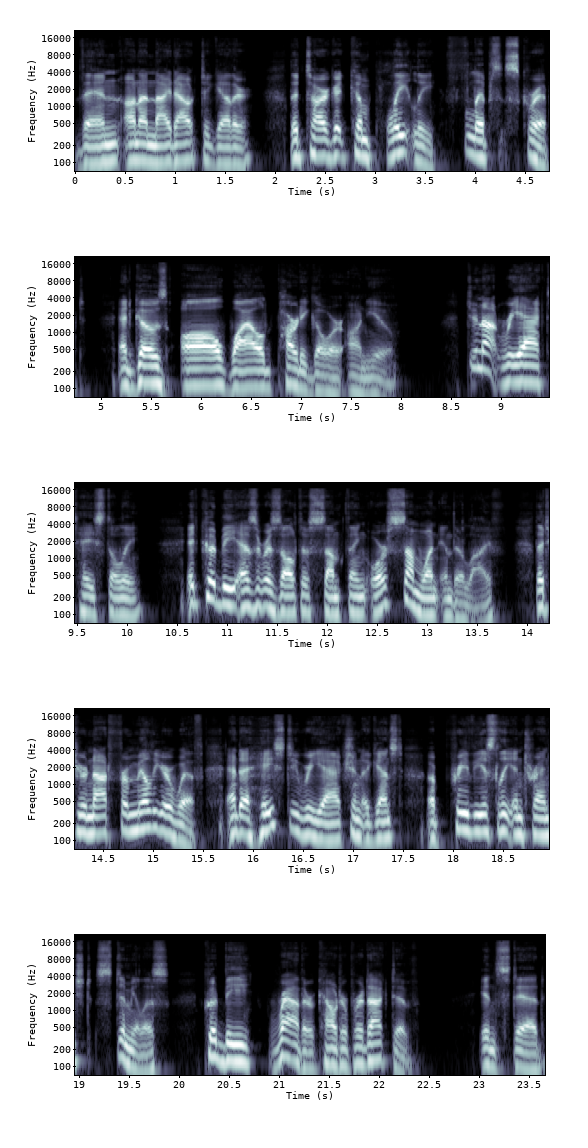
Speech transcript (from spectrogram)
Then, on a night out together, the target completely flips script and goes all wild partygoer on you. Do not react hastily. It could be as a result of something or someone in their life that you're not familiar with, and a hasty reaction against a previously entrenched stimulus could be rather counterproductive. Instead,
